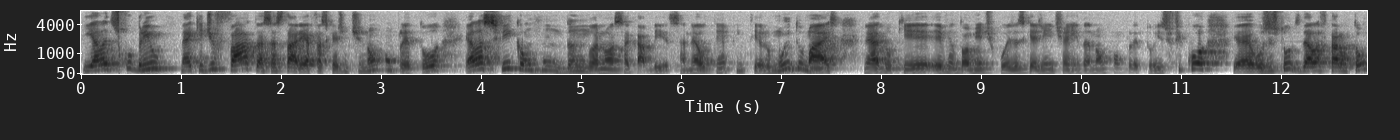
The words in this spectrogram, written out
e ela descobriu né, que de fato essas tarefas que a gente não completou, elas ficam rondando a nossa cabeça né, o tempo inteiro, muito mais né, do que eventualmente coisas que a gente ainda não completou. Isso ficou, é, os estudos dela ficaram tão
